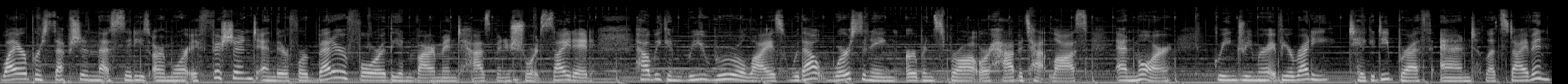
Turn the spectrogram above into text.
why our perception that cities are more efficient and therefore better for the environment has been short sighted, how we can re ruralize without worsening urban sprawl or habitat loss, and more. Green Dreamer, if you're ready, take a deep breath and let's dive in.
